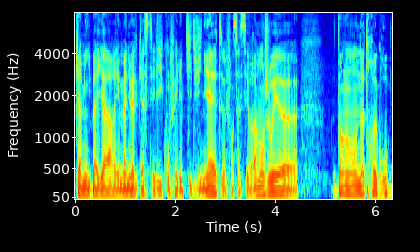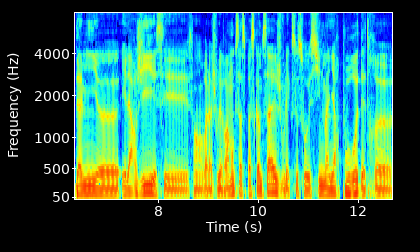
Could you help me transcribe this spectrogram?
Camille Bayard et Emmanuel Castelli qui ont fait les petites vignettes. Enfin ça s'est vraiment joué euh, dans notre groupe d'amis euh, élargi. Et c'est enfin voilà je voulais vraiment que ça se passe comme ça et je voulais que ce soit aussi une manière pour eux d'être euh,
